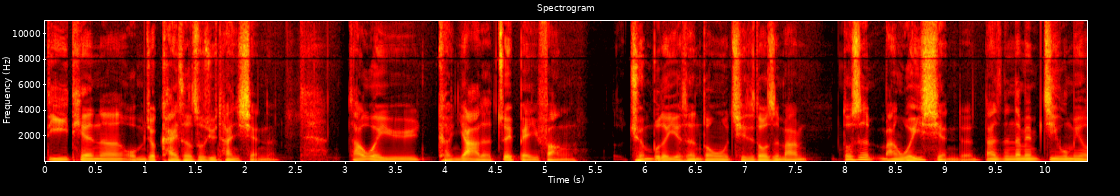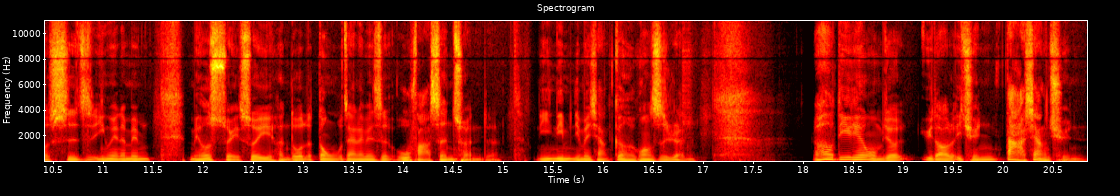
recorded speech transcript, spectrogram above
第一天呢，我们就开车出去探险了。它位于肯亚的最北方，全部的野生动物其实都是蛮。都是蛮危险的，但是那边几乎没有狮子，因为那边没有水，所以很多的动物在那边是无法生存的。你你你们想，更何况是人。然后第一天我们就遇到了一群大象群，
